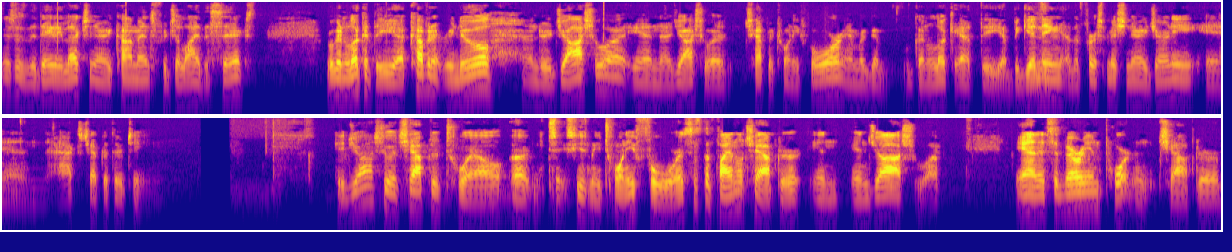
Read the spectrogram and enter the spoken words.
This is the daily lectionary comments for July the 6th. We're going to look at the uh, covenant renewal under Joshua in uh, Joshua chapter 24, and we're going to look at the uh, beginning of the first missionary journey in Acts chapter 13. Okay, Joshua chapter 12, uh, excuse me, 24. This is the final chapter in, in Joshua, and it's a very important chapter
